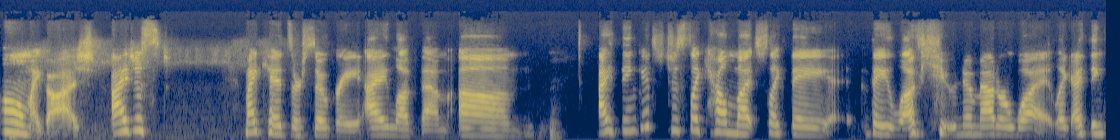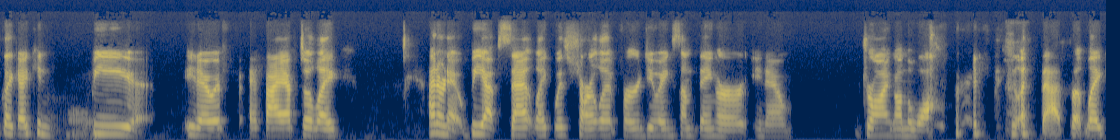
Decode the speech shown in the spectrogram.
Oh my gosh. I just my kids are so great. I love them. Um I think it's just like how much like they they love you no matter what. Like I think like I can be, you know, if if I have to like I don't know, be upset like with Charlotte for doing something or, you know, drawing on the wall or anything like that. But like,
